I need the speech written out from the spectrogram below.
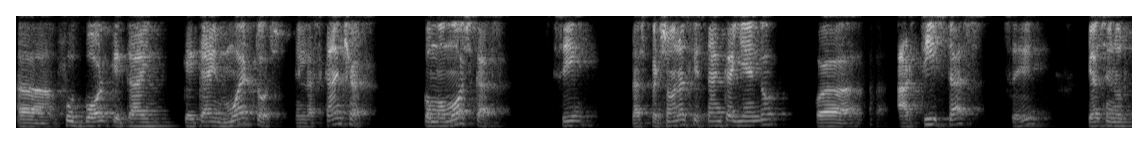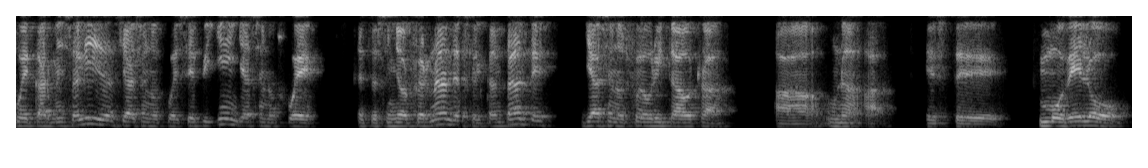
ah, fútbol, que caen, que caen muertos en las canchas, como moscas, ¿sí? Las personas que están cayendo, uh, artistas, ¿sí? Ya se nos fue Carmen Salidas, ya se nos fue Cepillín, ya se nos fue este señor Fernández, el cantante, ya se nos fue ahorita otra, uh, una este, modelo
